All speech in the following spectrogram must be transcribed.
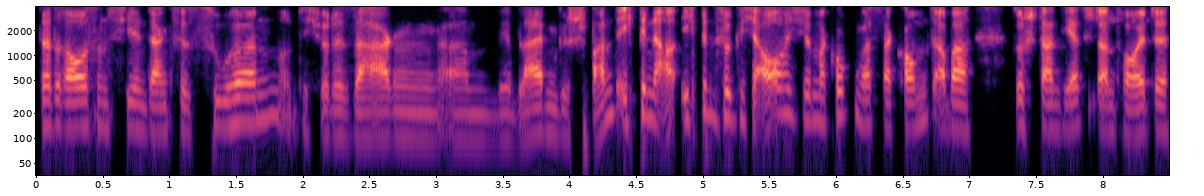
da draußen vielen Dank fürs Zuhören und ich würde sagen, ähm, wir bleiben gespannt. Ich bin ich bin es wirklich auch. Ich will mal gucken, was da kommt, aber so stand jetzt stand heute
